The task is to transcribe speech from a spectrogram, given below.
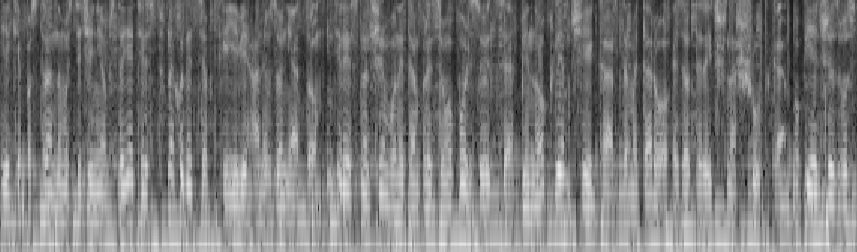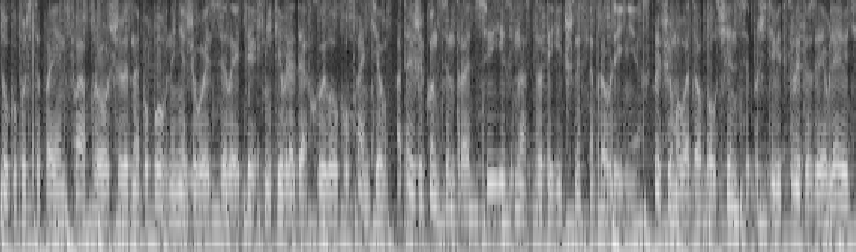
яке по странному стеченні обстоятельств знаходиться в Києві, а не в зоні АТО. Інтересно, чим вони там при цьому пользуються: біноклем чи картами Таро? Езотерична шутка. Оп'ять же з востоку поступає інфа про очередне поповнення живої сили і техніки в рядах хуйло-окупантів, а також концентрацію їх на стратегічних направліннях. Причому ватоополченці почти відкрито заявляють,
